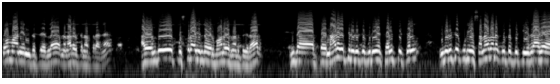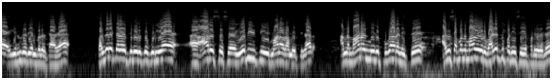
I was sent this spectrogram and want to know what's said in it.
சோமானி என்ற பேர்ல அந்த நாடகத்தை நடத்துறாங்க. அதை வந்து புஷ்பராஜ் என்ற ஒரு மாணவர் நடத்துகிறார். இந்த நாடகத்தில் இருக்கக்கூடிய கருத்துக்கள் இங்கு இருக்கக்கூடிய சனாதன கூட்டத்துக்கு எதிராக இருந்தது என்பதற்காக பல்கலைக்கழகத்தில் இருக்கக்கூடிய ஆர்எஸ்எஸ் ஏபிவிபி மாணவர் அமைப்பினர் அந்த மாணவன் மீது புகார் அளித்து அது சம்பந்தமாக ஒரு வழக்கு பதிவு செய்யப்படுகிறது.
